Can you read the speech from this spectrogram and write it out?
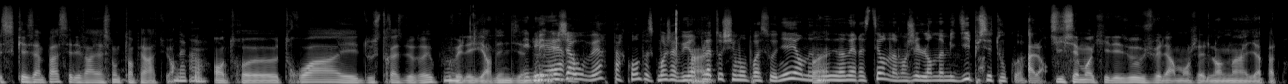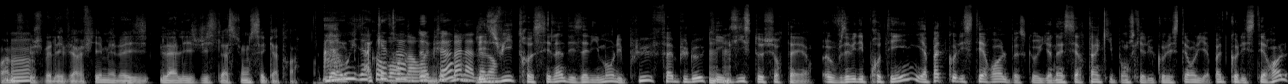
ce qu'elles- n'aiment pas, c'est les variations de température. D'accord. Entre euh, 3 et 12-13 degrés, vous pouvez les garder une dizaine Et de jours. déjà ouvertes par contre, parce que moi j'avais eu un plateau chez mon poissonnier, on en, Ouais. on en est resté, on en a mangé le lendemain midi, puis c'est tout quoi. Alors, si c'est moi qui les ouvre, je vais les remanger le lendemain, il n'y a pas de problème, Mm. parce que je vais les vérifier, mais la, la législation, c'est 4 heures. Ah oui, À d'accord, quatre bon, on docteur malade Les alors. huîtres, c'est l'un des aliments les plus fabuleux qui Mhm. existent sur Terre. Euh, Vous avez des protéines, il n'y a pas de cholestérol, parce qu'il y en a certains qui pensent qu'il y a du cholestérol, il n'y a pas de cholestérol.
